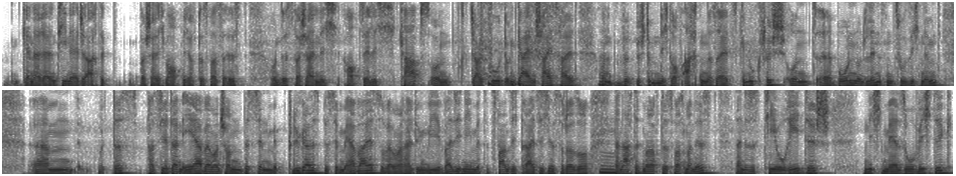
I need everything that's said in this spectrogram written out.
generell ein Teenager achtet wahrscheinlich überhaupt nicht auf das, was er isst und isst wahrscheinlich hauptsächlich Carbs und Junkfood und geilen Scheiß halt ja. und wird bestimmt nicht darauf achten, dass er jetzt genug Fisch und äh, Bohnen und Linsen zu sich nimmt. Ähm, das passiert dann eher, wenn man schon ein bisschen klüger ist, bisschen mehr weiß, so wenn man halt irgendwie, weiß ich nicht, Mitte 20, 30 ist oder so, mhm. dann achtet man auf das, was man isst. Dann ist es theoretisch nicht mehr so wichtig.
